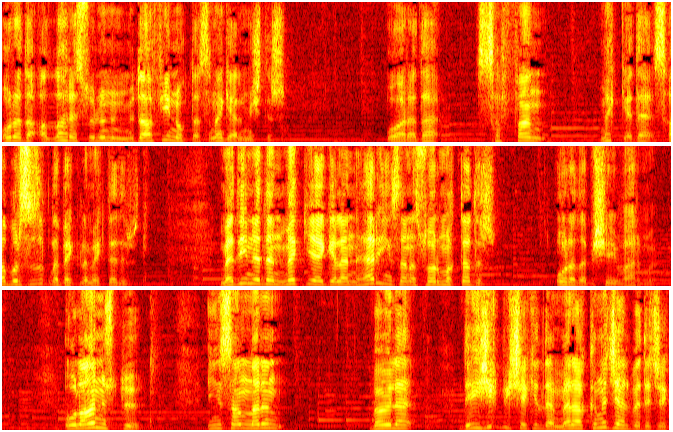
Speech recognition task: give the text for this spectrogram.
orada Allah Resulü'nün müdafi noktasına gelmiştir. O arada Safvan Mekke'de sabırsızlıkla beklemektedir. Medine'den Mekke'ye gelen her insana sormaktadır. Orada bir şey var mı? Olağanüstü insanların böyle değişik bir şekilde merakını celbedecek,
